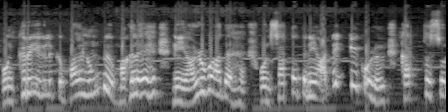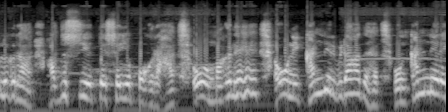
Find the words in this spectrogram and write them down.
உன் கிரியைகளுக்கு பலன் உண்டு. மகளே நீ அழுவாத. உன் சத்தத்தை நீ அடக்கிக் கொள் கர்த்த சொல்லுகிறார் அதிசயத்தை செய்ய போகிறார். ஓ மகனே ஓ நீ கண்ணீர் விடாத. உன் கண்ணீரை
